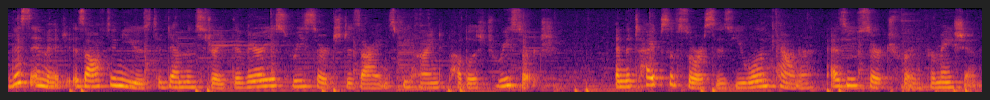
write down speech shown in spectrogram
This image is often used to demonstrate the various research designs behind published research and the types of sources you will encounter as you search for information.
